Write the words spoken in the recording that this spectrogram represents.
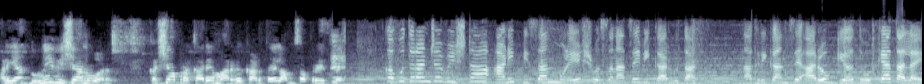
आणि या दोन्ही विषयांवर कशा प्रकारे मार्ग काढता येईल आमचा प्रयत्न आहे. कबुतरांच्या विष्ठा आणि पिसांमुळे श्वसनाचे विकार होतात. नागरिकांचे आरोग्य धोक्यात आलंय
